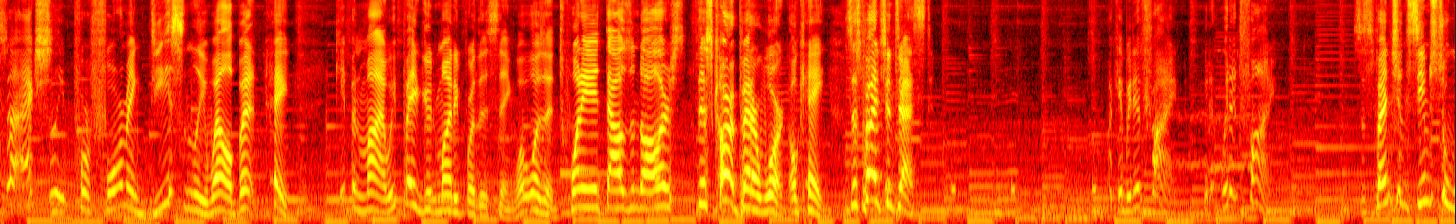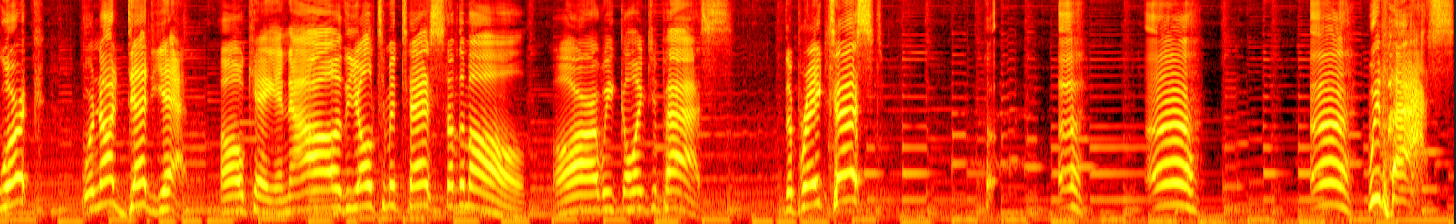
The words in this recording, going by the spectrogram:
It's actually performing decently well, but hey, keep in mind, we paid good money for this thing. What was it, $28,000? This car better work. Okay, suspension test. Okay, we did fine. We did, we did fine. Suspension seems to work. We're not dead yet. Okay, and now the ultimate test of them all. Are we going to pass? The brake test? Uh, uh, uh, we passed!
